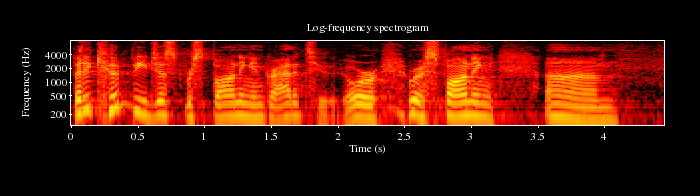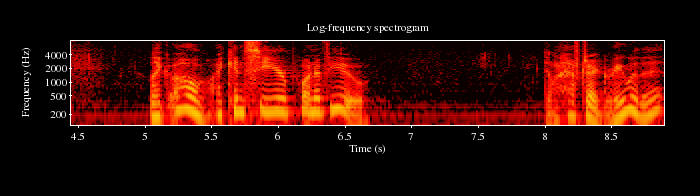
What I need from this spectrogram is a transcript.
but it could be just responding in gratitude or responding um, like, oh, I can see your point of view. Don't have to agree with it.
